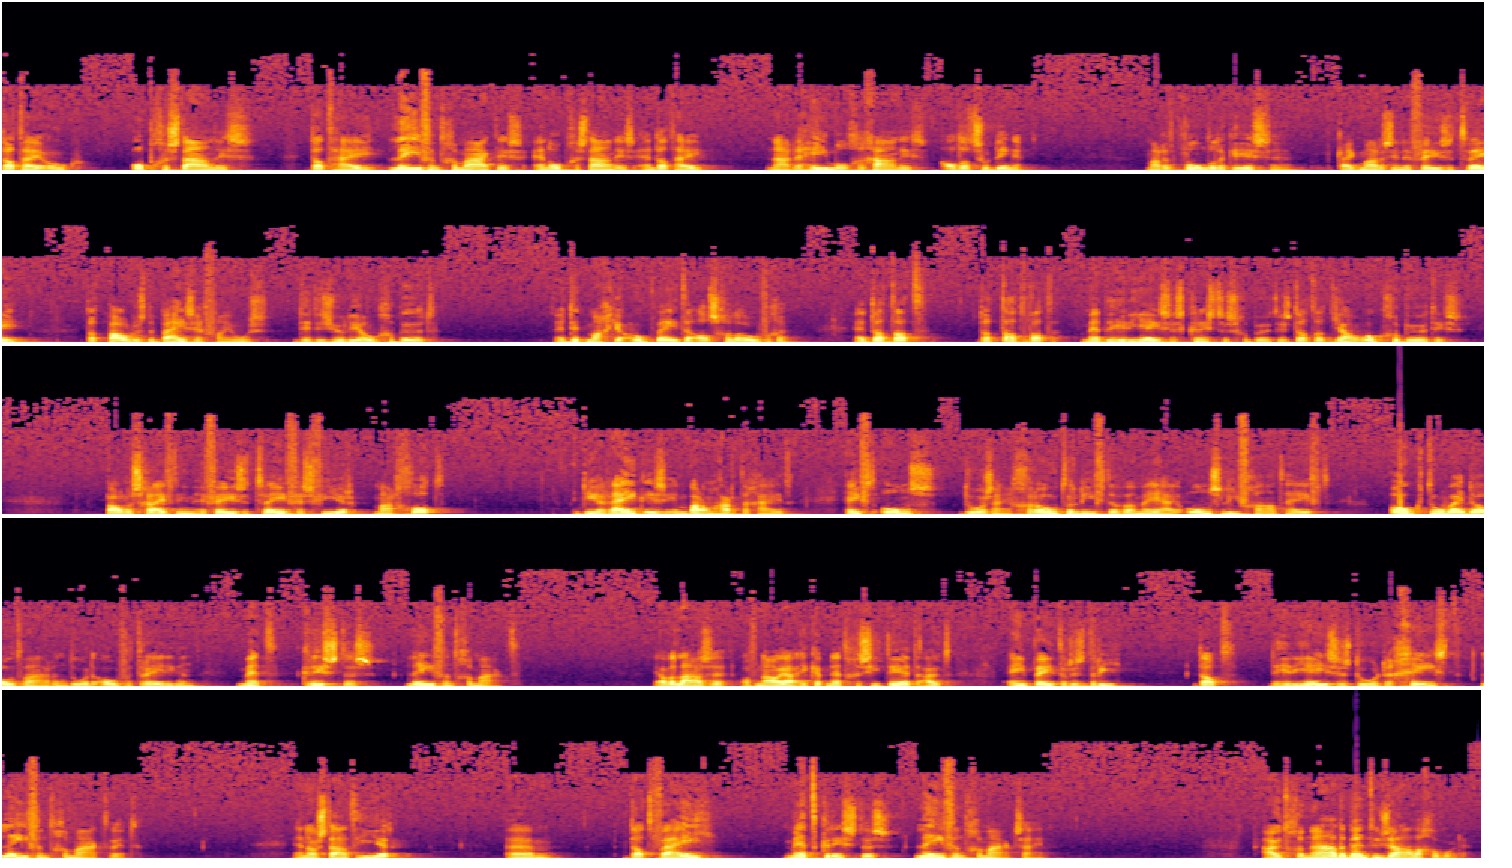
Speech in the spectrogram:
dat Hij ook opgestaan is, dat Hij levend gemaakt is en opgestaan is en dat Hij naar de hemel gegaan is, al dat soort dingen. Maar het wonderlijke is, hè, kijk maar eens in Efeze 2, dat Paulus erbij zegt van jongens, dit is jullie ook gebeurd. Hè, dit mag je ook weten als gelovige, hè, dat, dat, dat dat wat met de Heer Jezus Christus gebeurd is, dat dat jou ook gebeurd is. Paulus schrijft in Efeze 2, vers 4, maar God, die rijk is in barmhartigheid, heeft ons door zijn grote liefde waarmee hij ons liefgehad heeft, ook toen wij dood waren door de overtredingen, met Christus levend gemaakt. Ja, we lazen, of nou ja, ik heb net geciteerd uit 1 Petrus 3, dat de Heer Jezus door de geest levend gemaakt werd. En nou staat hier um, dat wij met Christus levend gemaakt zijn. Uit genade bent u zalig geworden.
